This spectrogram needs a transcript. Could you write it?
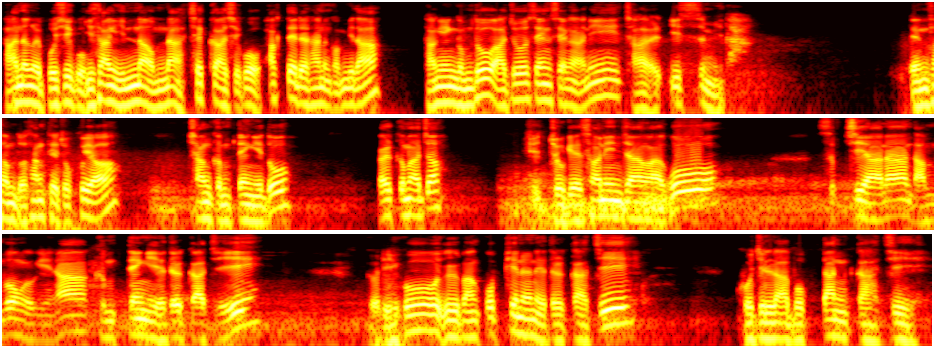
반응을 보시고 이상이 있나 없나 체크하시고 확대를 하는 겁니다. 당임금도 아주 쌩쌩하니 잘 있습니다. 랜섬도 상태 좋고요. 창금땡이도 깔끔하죠? 이쪽에 선인장하고 습지하나 남봉욱이나 금땡이 애들까지 그리고 일반 꽃피는 애들까지 고질라 목단까지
